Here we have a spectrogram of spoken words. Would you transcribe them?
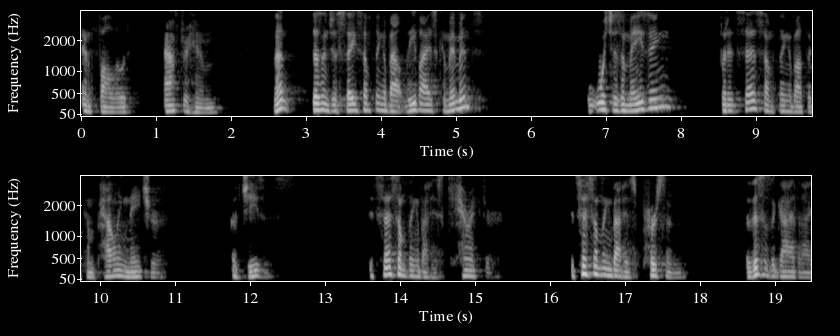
and followed after him. That doesn't just say something about Levi's commitment, which is amazing, but it says something about the compelling nature of Jesus. It says something about his character. It says something about his person. That this is a guy that I,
